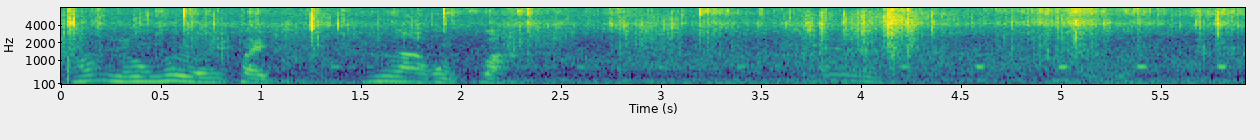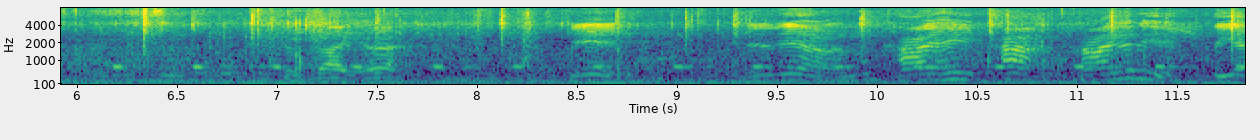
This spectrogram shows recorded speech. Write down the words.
เขาลงก็ลงไปข้างล่างกว่าได้ใช่ไหม ขายให้ค่าขายแล้วดิเตีย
